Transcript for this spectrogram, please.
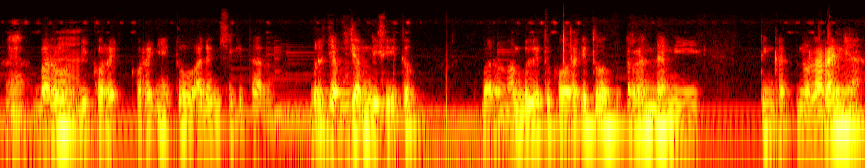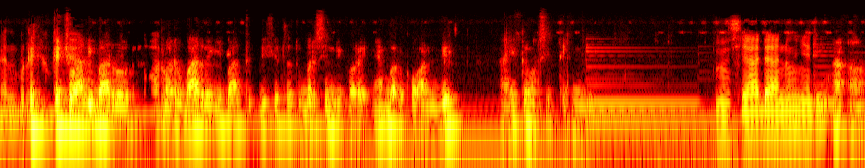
Nah, Ya. baru Hmm. di korek koreknya itu ada sekitar berjam-jam di situ baru ngambil itu korek itu rendah nih tingkat penularannya Kan Ke- kecuali baru Baru- baru-baru ini batuk di situ tuh bersin di koreknya baru kau ambil nah itu masih tinggi Masih ada anunya dia. Heeh.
